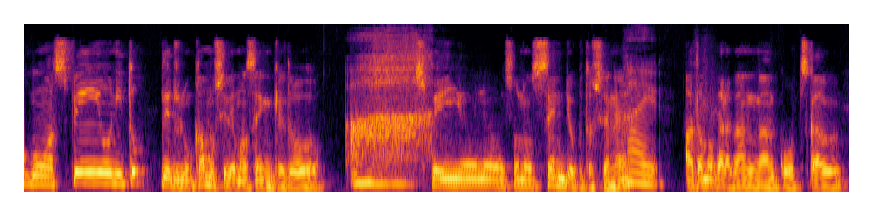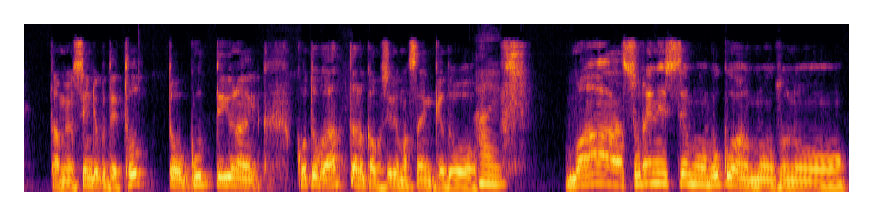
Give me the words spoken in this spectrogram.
保君はスペイン用に取ってるのかもしれませんけど、あスペイン用のその戦力としてね、あ。はい。頭からガンガンこう使うための戦力で取っておくっていうようなことがあったのかもしれませんけど、はい。まあ、それにしても僕はもうその、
